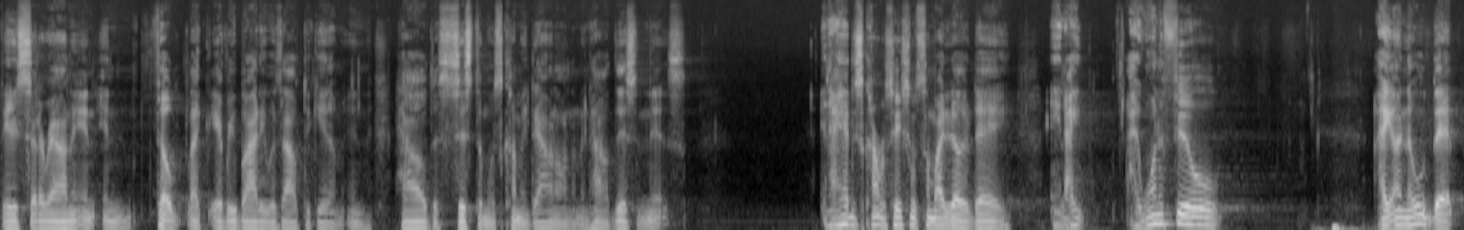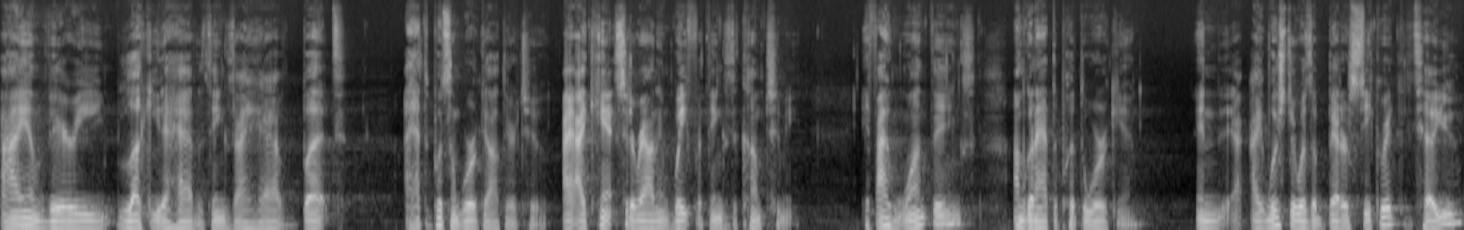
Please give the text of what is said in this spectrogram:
they just sat around and, and felt like everybody was out to get them and how the system was coming down on them and how this and this. And I had this conversation with somebody the other day, and I, I want to feel, I, I know that I am very lucky to have the things I have, but I have to put some work out there too. I, I can't sit around and wait for things to come to me. If I want things, I'm going to have to put the work in. And I wish there was a better secret to tell you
